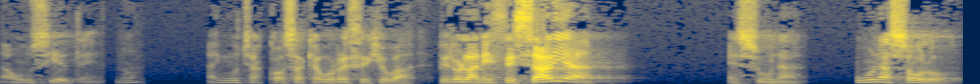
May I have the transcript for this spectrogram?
aún siete, ¿no? Hay muchas cosas que aborrece Jehová, pero la necesaria es una, una solo.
